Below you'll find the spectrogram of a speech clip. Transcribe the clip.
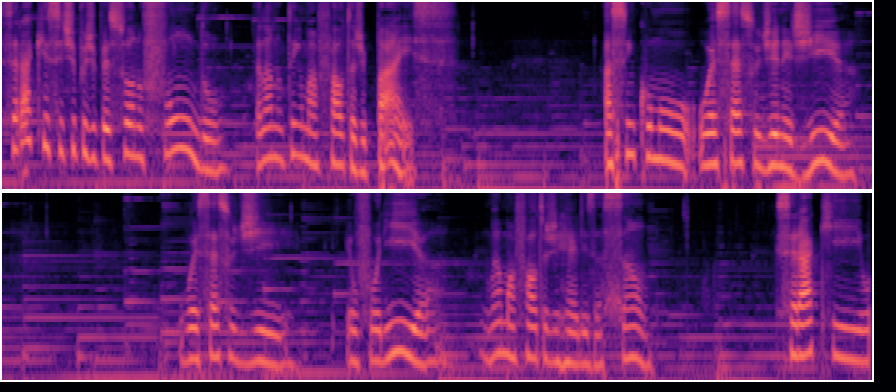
Será que esse tipo de pessoa, no fundo, ela não tem uma falta de paz? Assim como o excesso de energia, o excesso de euforia, não é uma falta de realização? Será que o,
